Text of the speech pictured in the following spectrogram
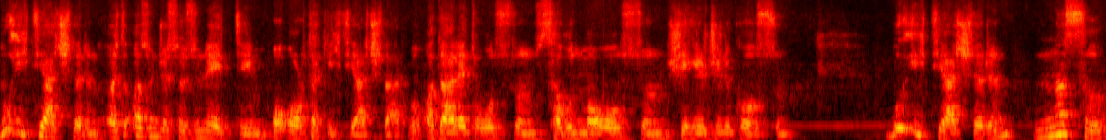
Bu ihtiyaçların az önce sözünü ettiğim o ortak ihtiyaçlar, bu adalet olsun, savunma olsun, şehircilik olsun, bu ihtiyaçların nasıl,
